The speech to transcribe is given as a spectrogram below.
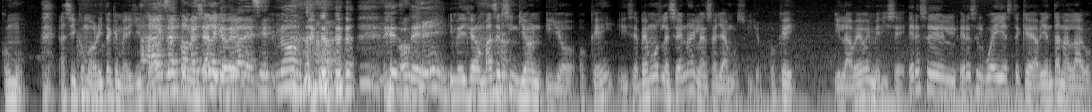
¿cómo? Así como ahorita que me dijiste, ah, es comercial y yo de, decir. no. este, Y me dijeron, va a ser sin guion. Y yo, ok. Y dice, vemos la escena y la ensayamos. Y yo, ok. Y la veo y me dice, eres el, eres el güey este que avientan al lago.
